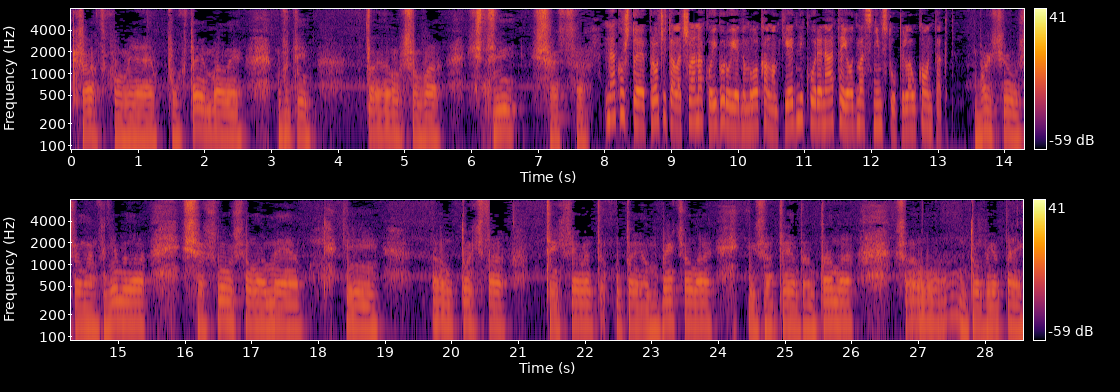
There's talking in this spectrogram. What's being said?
Kratko je putem, ali to je osoba nakon što je pročitala članak o Igoru u jednom lokalnom tjedniku, Renata je odmah s njim stupila u kontakt. Baš je uzela vremena, saslušala me i doista tih devet, to je obećala i za tjedan dana sam dobio taj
